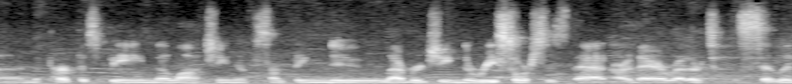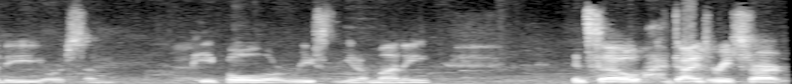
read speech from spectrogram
Uh, the purpose being the launching of something new, leveraging the resources that are there, whether it's a facility or some people or you know money and so, Dying to Restart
